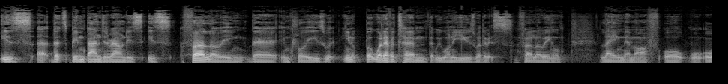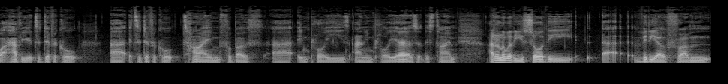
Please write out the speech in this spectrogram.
is uh, that's been bandied around is is furloughing their employees. You know, but whatever term that we want to use, whether it's furloughing or laying them off or, or, or what have you, it's a difficult. Uh, it's a difficult time for both uh, employees and employers at this time. I don't know whether you saw the uh, video from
